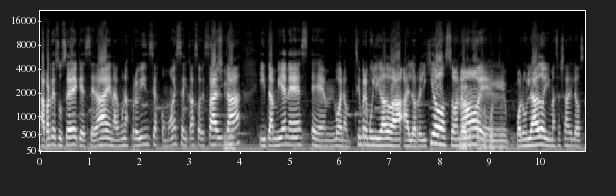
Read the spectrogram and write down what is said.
aparte sucede que se da en algunas provincias, como es el caso de Salta, y también es, em, bueno, siempre muy ligado a, lo religioso, ¿no? por, eh, por, un lado, y más allá de los,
